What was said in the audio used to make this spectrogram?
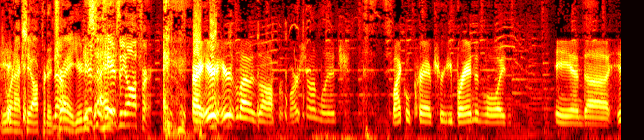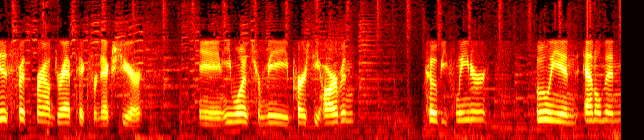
You weren't actually offered a No, trade. You're here's just the, hey, here's the offer. All right, here, here's what I was offered: Marshawn Lynch, Michael Crabtree, Brandon Lloyd, and uh, his fifth round draft pick for next year. And he wants from me Percy Harvin, Coby Fleener, Julian Edelman,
